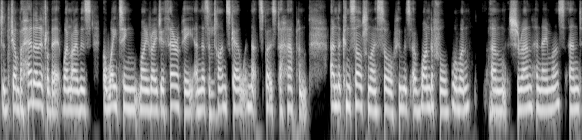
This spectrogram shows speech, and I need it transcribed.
to, jump ahead a little bit when I was awaiting my radiotherapy, and there's a mm. time scale when that's supposed to happen. And the consultant I saw, who was a wonderful woman, mm. um, Sharan, her name was, and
